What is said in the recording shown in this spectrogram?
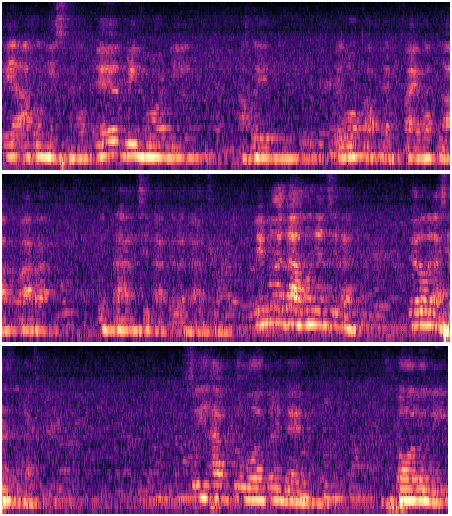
Kaya ako mismo, every morning, ako yung I woke up at 5 o'clock para puntahan sila, talagaan sila. May mga dahon yan sila, pero wala sila tugas. So you have to water them thoroughly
